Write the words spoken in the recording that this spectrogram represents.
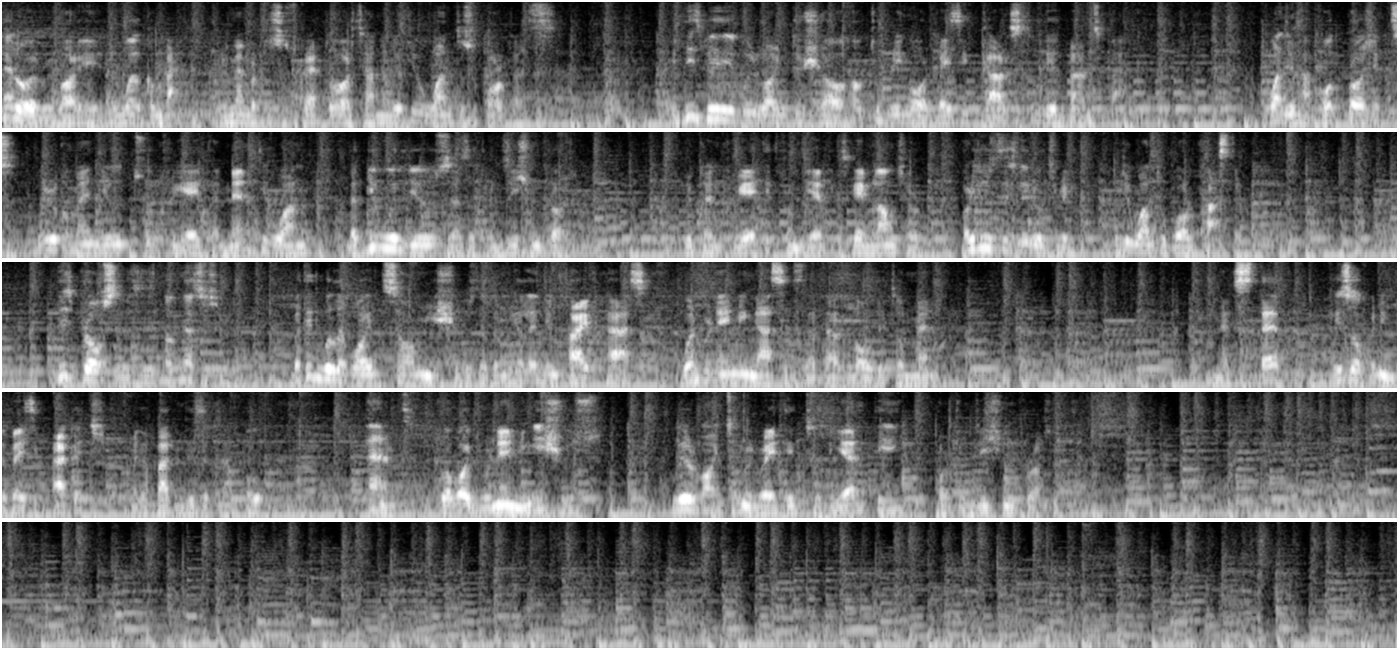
Hello everybody and welcome back. Remember to subscribe to our channel if you want to support us. In this video we're going to show how to bring our basic cars to the advanced pack. Once you have both projects, we recommend you to create an empty one that you will use as a transition project. You can create it from the Epic Games launcher or use this little trick if you want to work faster. This process is not necessary, but it will avoid some issues that Unreal Engine 5 has when renaming assets that are loaded on memory. Next step is opening the basic package, Megapack in this example, and to avoid renaming issues, we are going to migrate it to the empty or transition project.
